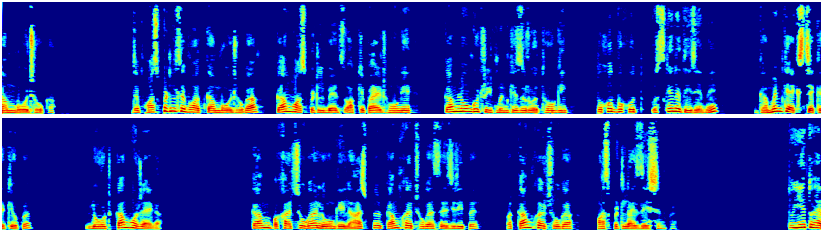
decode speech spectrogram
کم بوجھ ہوگا جب ہاسپٹل سے بہت کم بوجھ ہوگا کم ہاسپٹل بیڈس آکوپائڈ ہوں گے کم لوگوں کو ٹریٹمنٹ کی ضرورت ہوگی تو خود بخود اس کے نتیجے میں گورنمنٹ کے کے اوپر لوڈ کم ہو جائے گا کم خرچ ہوگا لوگوں کے علاج پر کم خرچ ہوگا سرجری پر اور کم خرچ ہوگا ہاسپٹلائزیشن پر تو یہ تو ہے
